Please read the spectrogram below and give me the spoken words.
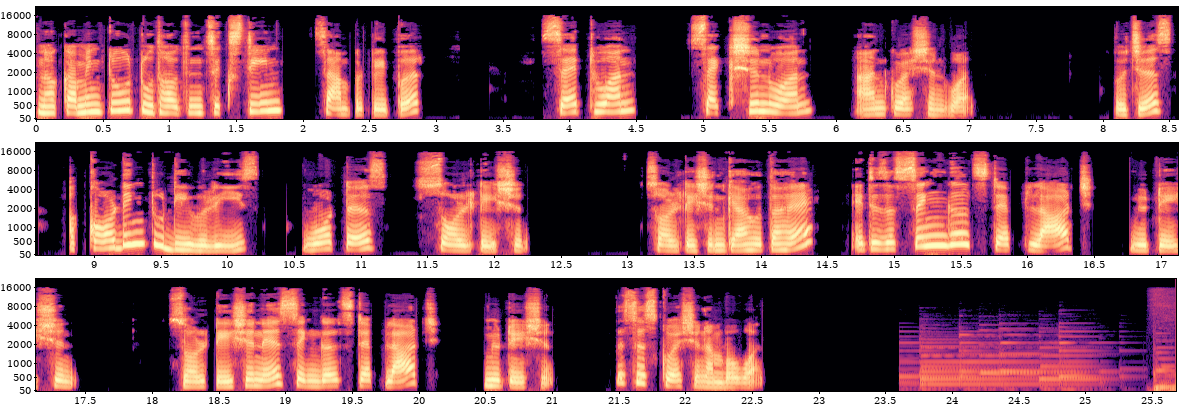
Now coming to 2016 sample paper, set 1, section 1 and question 1, which is according to De Vries, what is saltation? Saltation क्या होता है? It is a single step large mutation. Saltation is single step large mutation. This is question number 1.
